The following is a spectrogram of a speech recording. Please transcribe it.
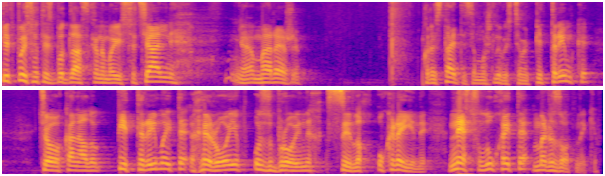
Підписуйтесь, будь ласка, на мої соціальні е, мережі. Користайтеся можливостями підтримки цього каналу. Підтримайте героїв у Збройних силах України. Не слухайте мерзотників.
